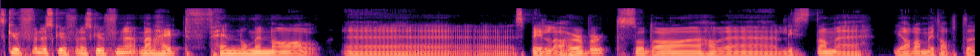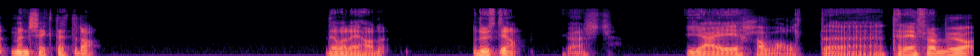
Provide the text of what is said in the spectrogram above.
Skuffende, skuffende, skuffende, men helt fenomenal eh, spill av Herbert. Så da har jeg lista med Ja da, vi tapte, men sjekk dette, da. Det var det jeg hadde. Og du, Stian? Verst. Jeg har valgt eh, tre fra bua.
